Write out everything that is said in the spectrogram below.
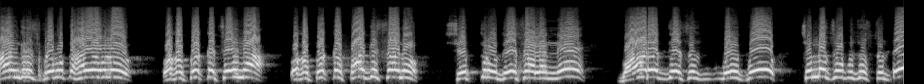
కాంగ్రెస్ ప్రభుత్వ హయాంలో ఒక పక్క చైనా ఒక పక్క పాకిస్తాన్ శత్రు దేశాలన్నీ భారతదేశం వైపు చిన్న చూపు చూస్తుంటే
